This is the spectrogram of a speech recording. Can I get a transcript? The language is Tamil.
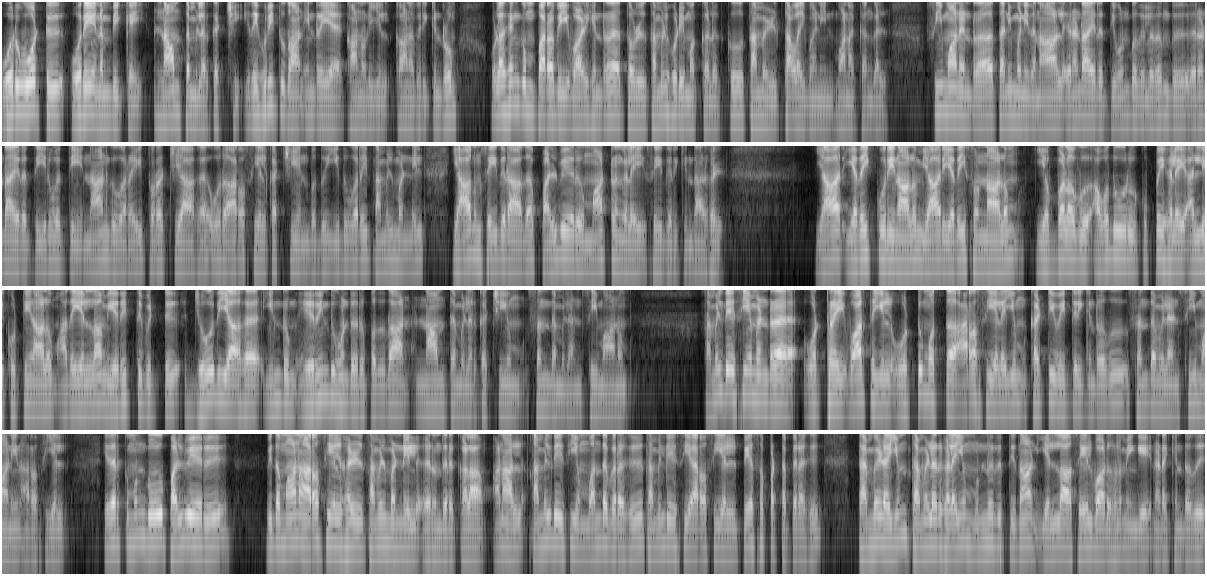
ஒரு ஓட்டு ஒரே நம்பிக்கை நாம் தமிழர் கட்சி. இதை குறித்து தான் இன்றைய காணொளியில் காணவிருக்கின்றோம். உலகெங்கும் பரவி வாழ்கின்ற தொல் தமிழ்குடி மக்களுக்கு தமிழ் தலைவனின் வணக்கங்கள். சீமான் என்ற தனிமனிதனால் இரண்டாயிரத்தி ஒன்பதிலிருந்து இரண்டாயிரத்தி இருபத்தி நான்கு வரை தொடர்ச்சியாக ஒரு அரசியல் கட்சி என்பது இதுவரை தமிழ் மண்ணில் யாரும் செய்திராத பல்வேறு மாற்றங்களை செய்திருக்கின்றார்கள். யார் எதை கூறினாலும் யார் எதை சொன்னாலும் எவ்வளவு அவதூறு குப்பைகளை அள்ளி கொட்டினாலும் அதையெல்லாம் எரித்துவிட்டு ஜோதியாக இன்றும் எரிந்து கொண்டிருப்பதுதான் நாம் தமிழர் கட்சியும் செந்தமிழன் சீமானும். தமிழ் தேசியம் என்ற ஒற்றை வார்த்தையில் ஒட்டுமொத்த அரசியலையும் கட்டி வைத்திருக்கின்றது செந்தமிழன் சீமானின் அரசியல். இதற்கு முன்பு பல்வேறு விதமான அரசியல்கள் தமிழ் மண்ணில் இருந்திருக்கலாம். ஆனால் தமிழ் தேசியம் வந்த பிறகு தமிழ் தேசிய அரசியல் பேசப்பட்ட பிறகு தமிழையும் தமிழர்களையும் முன்னிறுத்தி தான் எல்லா செயல்பாடுகளும் இங்கே நடக்கின்றது.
